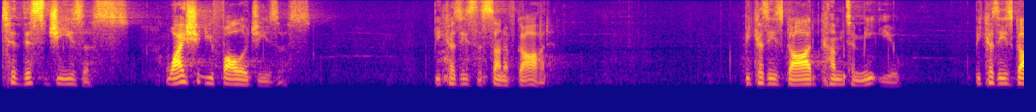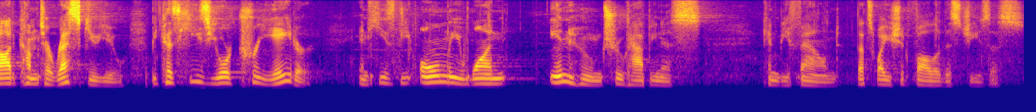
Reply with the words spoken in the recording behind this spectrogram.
to this Jesus. Why should you follow Jesus? Because he's the Son of God. Because he's God come to meet you. Because he's God come to rescue you. Because he's your creator. And he's the only one in whom true happiness can be found. That's why you should follow this Jesus.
